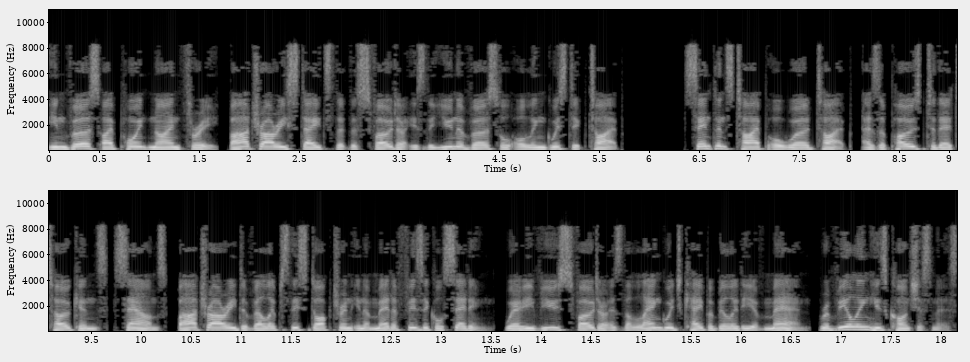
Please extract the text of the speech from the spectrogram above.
In verse I.93, Bhartrhari states that the sphota is the universal or linguistic type, sentence type or word type, as opposed to their tokens sounds. Bhartrhari develops this doctrine in a metaphysical setting, where he views sphota as the language capability of man, revealing his consciousness.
